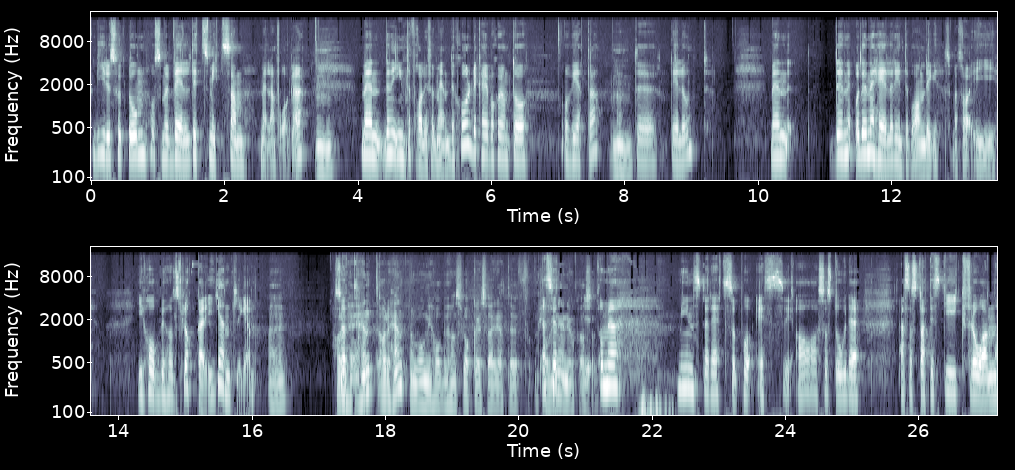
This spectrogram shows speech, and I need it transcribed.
virussjukdom och som är väldigt smittsam mellan fåglar. Mm. Men den är inte farlig för människor. Det kan ju vara skönt att, att veta att eh, det är lugnt. Men den, och den är heller inte vanlig, som jag sa, i, i hobbyhönsflockar egentligen. Nej. Har, det att- hänt, har det hänt någon gång i hobbyhönsflockar i Sverige att det slagit Alltså, ner Newcastle? Om jag minns det rätt så på SVA så stod det alltså statistik från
